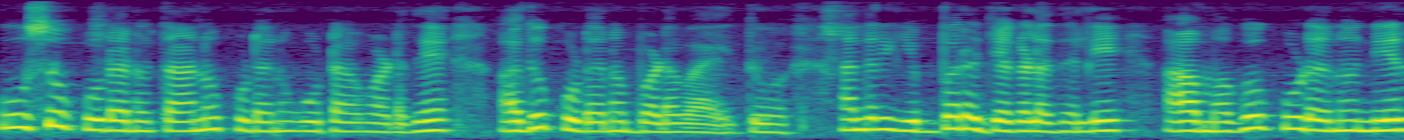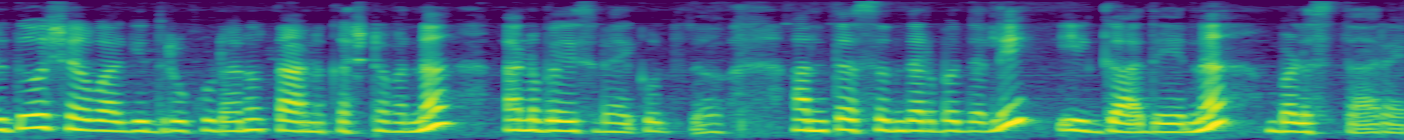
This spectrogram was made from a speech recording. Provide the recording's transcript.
ಕೂಸು ಕೂಡ ತಾನು ಕೂಡ ಊಟ ಮಾಡದೆ ಅದು ಕೂಡ ಬಡವಾಯಿತು. ಅಂದರೆ ಇಬ್ಬರ ಜಗಳದಲ್ಲಿ ಆ ಮಗು ಕೂಡ ನಿರ್ದೋಷವಾಗಿದ್ದರೂ ಕೂಡ ತಾನು ಕಷ್ಟವನ್ನು ಅನುಭವಿಸಬೇಕು. ಅಂಥ ಸಂದರ್ಭದಲ್ಲಿ ಈ ಗಾದೆಯನ್ನು ಬಳಸ್ತಾರೆ.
